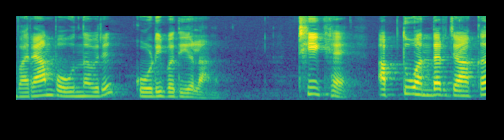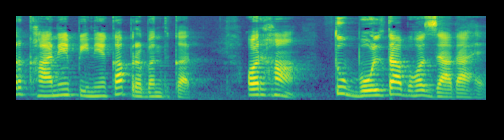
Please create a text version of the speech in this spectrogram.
വരാൻ പോകുന്നവർ കോടിപതികളാണ് ठीक है अब तू अंदर जाकर खाने पीने का प्रबंध कर और हाँ तू बोलता बहुत ज़्यादा है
